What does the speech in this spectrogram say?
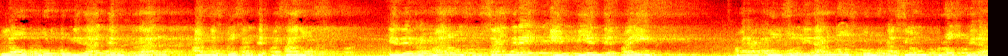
la oportunidad de honrar a nuestros antepasados, que derramaron su sangre en bien del país para consolidarnos como nación próspera,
